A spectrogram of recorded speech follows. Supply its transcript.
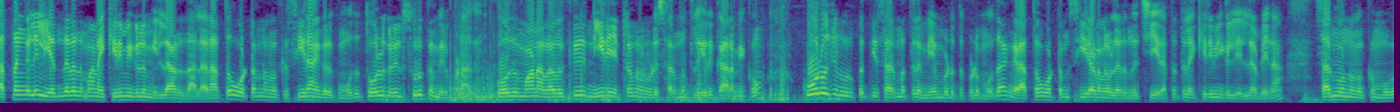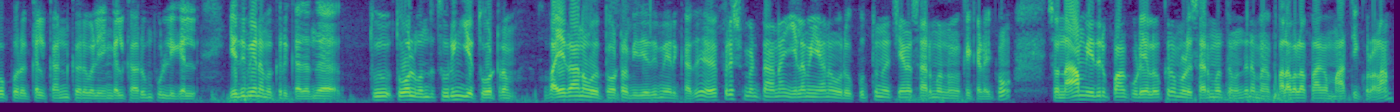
ரத்தங்களில் எந்த விதமான கிருமிகளும் இல்லாததால் ரத்த ஓட்டம் நமக்கு சீராக இருக்கும்போது தோள்களில் சுருக்கம் ஏற்படாது. போதுமான அளவுக்கு நீரேற்றம் நம்மளுடைய சருமத்தில் இருக்க ஆரம்பிக்கும். கோலோஜன் உற்பத்தி சருமத்தில் மேம்படுத்தப்படும் போது அங்கே ரத்த ஓட்டம் சீரான அளவில் இருந்துச்சு. ரத்தத்தில் கிருமிகள் இல்லை அப்படின்னா சர்மம் நமக்கு முகப்பொருட்கள் கண் கருவலியங்கள் கரும்புள்ளிகள் எதுவுமே நமக்கு இருக்காது. அந்த து தோல் வந்து சுருங்கிய தோற்றம் வயதான ஒரு தோற்றம் இது எதுவுமே இருக்காது. ரெஃப்ரெஷ்மெண்ட்டான இளமையான ஒரு புத்துணர்ச்சியான சர்மம் நமக்கு கிடைக்கும். ஸோ நாம் எதிர்பார்க்கக்கூடிய அளவுக்கு நம்மளோட சர்மத்தை வந்து நம்ம பளபளப்பாக மாற்றிக்கொள்ளலாம்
